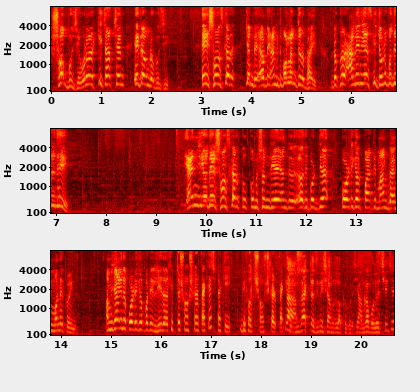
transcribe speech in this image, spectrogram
সব বুঝে, ওনারা কি চাচ্ছেন এটা আমরা বুঝি। এই সংস্কার কেমনে? আমি আমি তো বললাম তোর ভাই ডক্টর আলী রিয়াজ কি জনপ্রতিনিধি। এনজিওদের সংস্কার কমিশন দিয়ে রিপোর্ট দিয়ে পলিটিক্যাল পার্টি মানবে আমি মনে করি না। আমি জানি না পলিটিক্যাল পার্টির লিডার ক্ষিপ্ত সংস্কার প্যাকেজ নাকি বৃহৎ সংস্কার প্যাকেজ না আমরা একটা জিনিস আমরা লক্ষ্য করেছি। আমরা বলেছি যে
